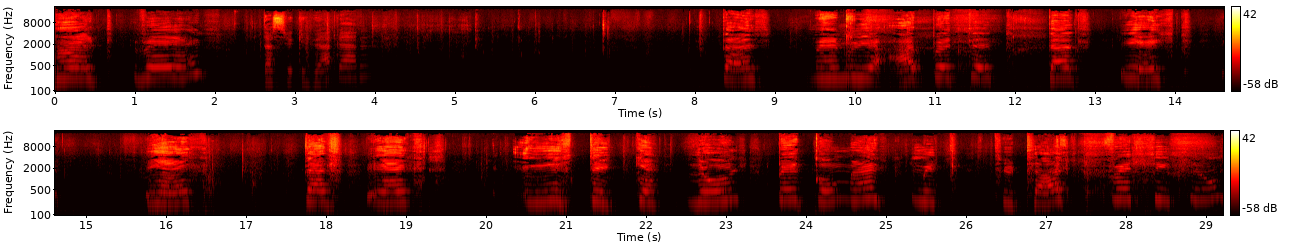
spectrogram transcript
halt werden, Dass wir gehört werden. dass wenn wir arbeitet, das Recht, Recht, das Recht richtige Lohn bekommen mit Sozialversicherung.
